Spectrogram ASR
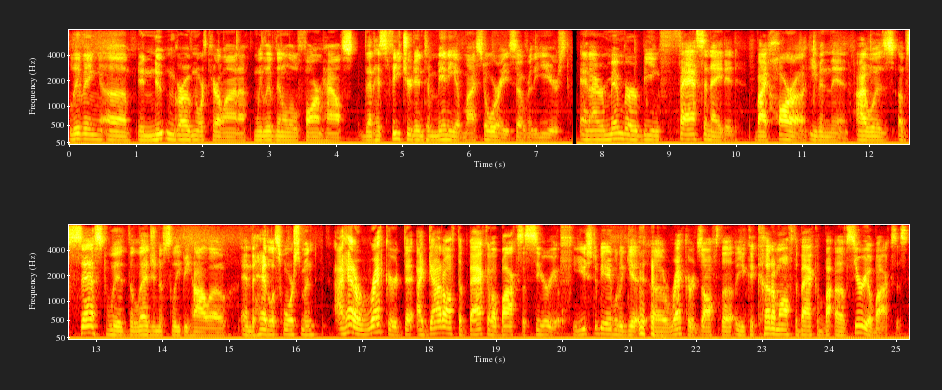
living uh, in Newton Grove, North Carolina. We lived in a little farmhouse that has featured into many of my stories over the years. And I remember being fascinated by horror even then. I was obsessed with The Legend of Sleepy Hollow and The Headless Horseman. I had a record that I got off the back of a box of cereal. You used to be able to get uh, records off the. You could cut them off the back of, bo- of cereal boxes.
